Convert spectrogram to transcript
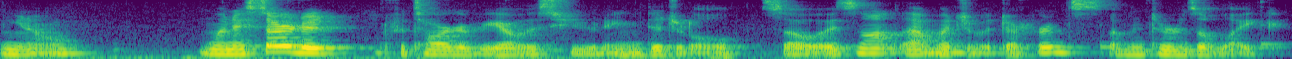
you know, when I started photography, I was shooting digital. So it's not that much of a difference in terms of like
